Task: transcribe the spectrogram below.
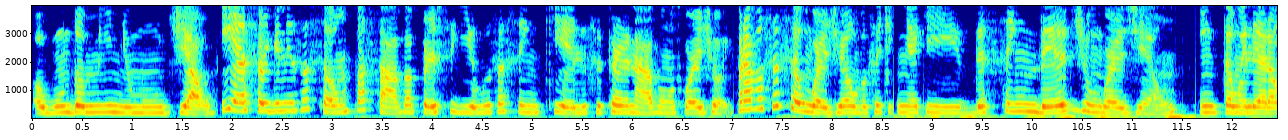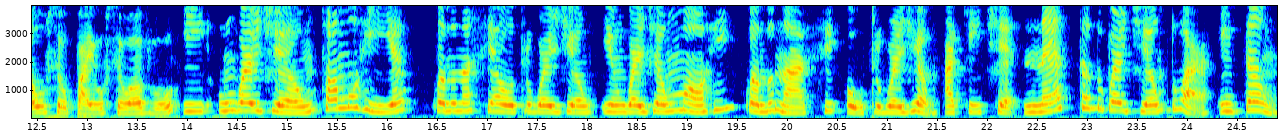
algum domínio mundial. E essa organização passava a persegui-los assim que eles se tornavam os guardiões. Para você ser um guardião, você tinha que descender de um guardião. Então ele era ou seu pai ou seu avô. E um guardião só morria quando nascia outro guardião e um guardião morre quando nasce outro guardião. A Kate é neta do guardião do ar. Então,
